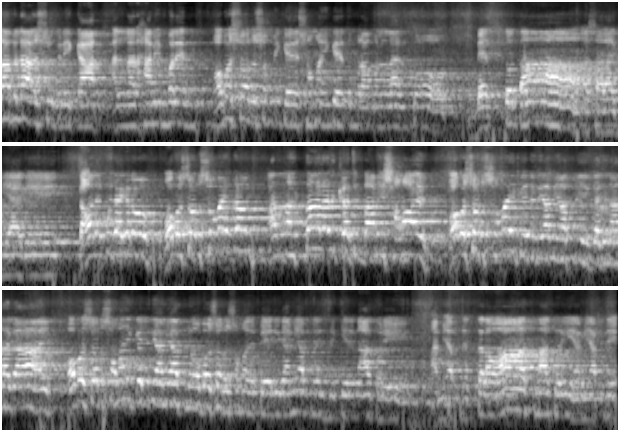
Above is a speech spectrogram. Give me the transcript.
ক্বাবলা শুগলিকা আল্লাহর হাবিব বলেন, অবসর সময়কে সময়কে তোমরা মূল্যায়ন করো, ব্যস্ততা আসার আগে আগে। তাহলে বোঝা গেল, অবসর সময়টা আল্লাহ তাআলার কাছে দামি সময়। অবসর সময়কে যদি আমি আপনি কাজে না লাগাই, অবসর সময়কে যদি আমি আপনি অবসর সময় পেয়ে যদি আমি আপনি জিকির না করি, আমি আপনার তেলাওয়াত না করি, আমি আপনি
